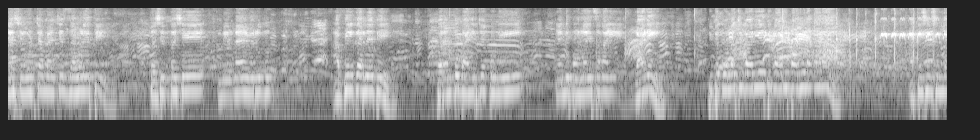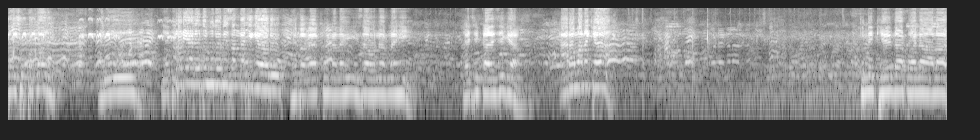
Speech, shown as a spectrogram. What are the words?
या शेवटच्या मॅचेस जवळ येतील तसे तसे निर्णयाविरुद्ध अपील करण्यात येईल. परंतु बाहेरच्या कोणी यांनी बोलायचं नाही गाडी. तिथे कोणाची गाडी आहे ती गाडी बाजूला काढा अतिशय सुंदर अशी पकड. आणि या ठिकाणी आले तुम्ही दोन्ही संघाचे खेळाडू. हे बघा कोणालाही इजा होणार नाही. याची काळजी घ्या. आरामाने खेळा. तुम्ही खेळ दाखवायला आलात.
